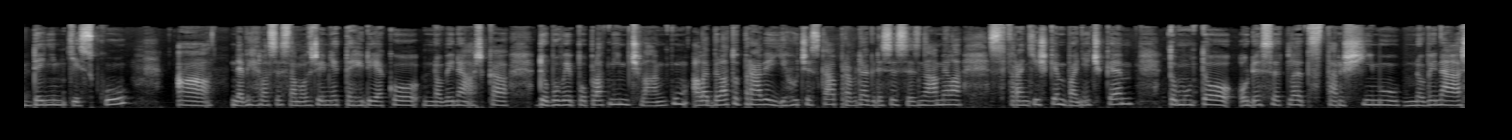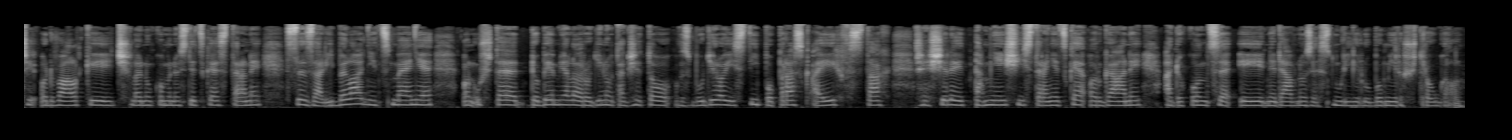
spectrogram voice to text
denním tisku a nevyhla se samozřejmě tehdy jako novinářka dobově poplatným článkům, ale byla to právě jeho česká pravda, kde se seznámila s Františkem Vaněčkem, tomuto o deset let staršímu novináři od války, členu komunistické strany, se zalíbila, nicméně on už v té době měl rodinu, takže to vzbudilo jistý poprask a jejich vztah řešili tamnější stranické orgány a dokonce i nedávno zesnulý Lubomír Štrougal.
